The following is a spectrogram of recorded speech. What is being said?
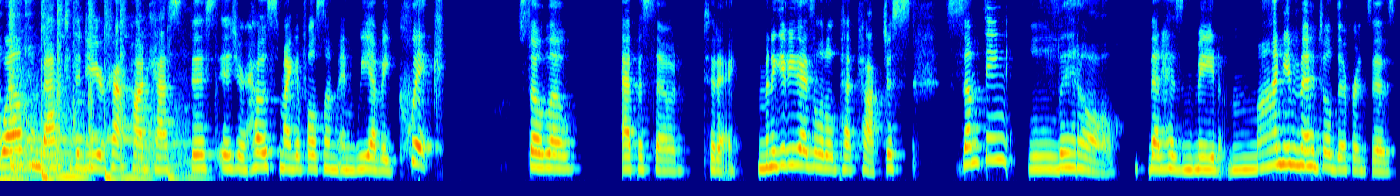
Welcome back to the Do Your Crap podcast. This is your host, Micah Folsom, and we have a quick solo episode today. I'm going to give you guys a little pep talk, just something little that has made monumental differences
